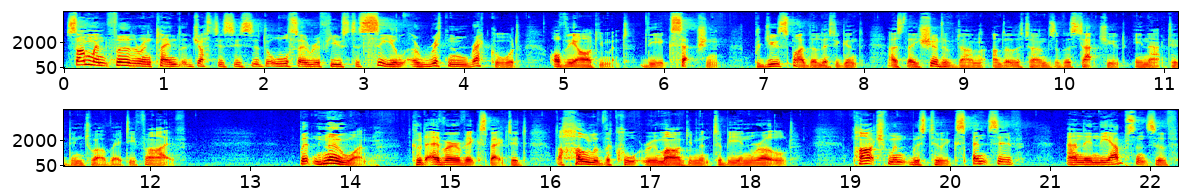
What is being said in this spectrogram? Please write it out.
Some went further and claimed that justices had also refused to seal a written record of the argument, the exception, produced by the litigant, as they should have done under the terms of a statute enacted in 1285. But no one could ever have expected the whole of the courtroom argument to be enrolled. Parchment was too expensive, and in the absence of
